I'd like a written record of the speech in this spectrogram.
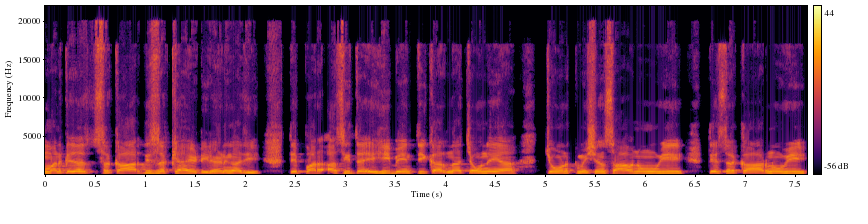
ਮੰਨ ਕੇ ਚੱਲ ਸਰਕਾਰ ਦੀ ਸੁਰੱਖਿਆ ਹੇਠ ਹੀ ਰਹਿਣਗਾ ਜੀ। ਤੇ ਪਰ ਅਸੀਂ ਤਾਂ ਇਹੀ ਬੇਨਤੀ ਕਰਨਾ ਚਾਹੁੰਦੇ ਆ ਚੋਣ ਕਮਿਸ਼ਨ ਸਾਹਿਬ ਨੂੰ ਵੀ ਤੇ ਸਰਕਾਰ ਨੂੰ ਵੀ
